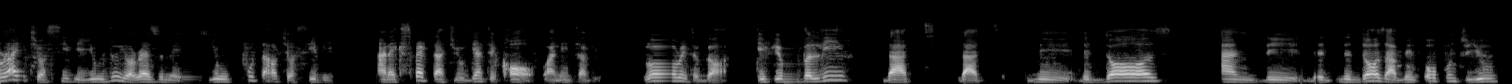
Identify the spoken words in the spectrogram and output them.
write your CV, you do your resume, you put out your CV, and expect that you get a call for an interview. Glory to God. If you believe that that the the doors and the, the, the doors have been opened to you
